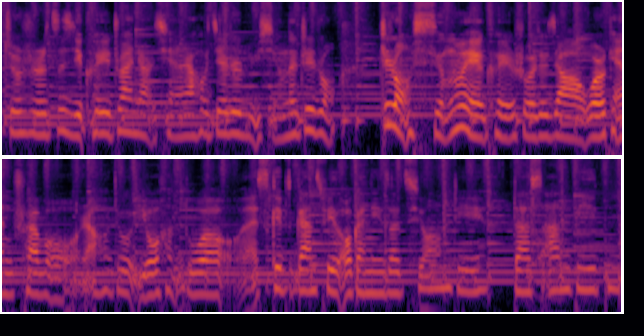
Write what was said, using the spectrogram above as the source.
就是自己可以赚点钱，然后接着旅行的这种。这种行为可以说就叫 work and travel，然后就有很多 es gibt ganz viele Organisationen, die das anbieten.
